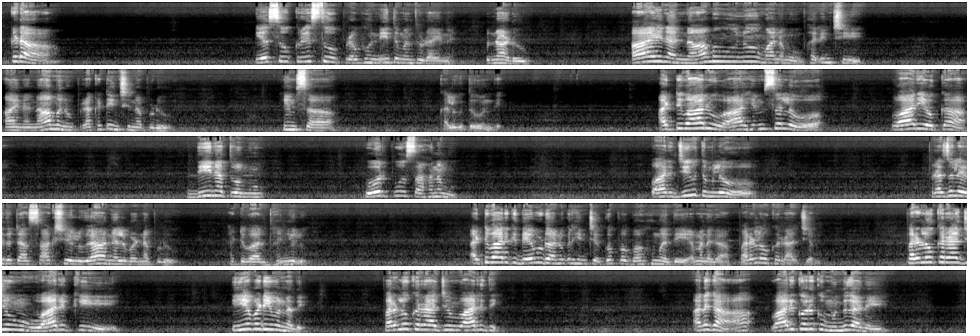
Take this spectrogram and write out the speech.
ఇక్కడ యేసుక్రీస్తు ప్రభు నీతిమంతుడైన ఉన్నాడు. ఆయన నామమును మనము భరించి ఆయన నామను ప్రకటించినప్పుడు హింస కలుగుతూ ఉంది. అట్టివారు ఆ హింసలో వారి యొక్క దీనత్వము ఓర్పు సహనము వారి జీవితంలో ప్రజల ఎదుట సాక్షులుగా నిలబడినప్పుడు అటువారు ధన్యులు. అటివారికి దేవుడు అనుగ్రహించే గొప్ప బహుమతి ఏమనగా పరలోక రాజ్యం. పరలోక రాజ్యం వారికి ఇయ్యబడి ఉన్నది. పరలోక రాజ్యం వారిది. అనగా వారి కొరకు ముందుగానే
